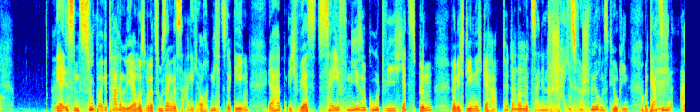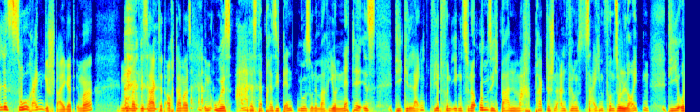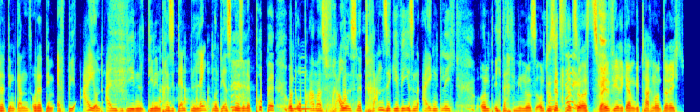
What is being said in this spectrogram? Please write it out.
er ist ein super Gitarrenlehrer, muss man dazu sagen. Das sage ich auch nichts dagegen. Er hat, ich wäre safe nie so gut, wie ich jetzt bin, wenn ich den nicht gehabt hätte. Mhm. Aber mit seinen scheiß Verschwörungstheorien. Und der hat sich in alles so reingesteigert immer indem er gesagt hat, auch damals in den USA, dass der Präsident nur so eine Marionette ist, die gelenkt wird von irgendeiner so unsichtbaren Macht, praktisch in Anführungszeichen, von so Leuten, die oder dem ganz oder dem FBI und allen, die den, die den Präsidenten lenken und der ist nur so eine Puppe und mhm. Obamas Frau ist eine Transe gewesen eigentlich. Und ich dachte mir nur so, und du okay. sitzt halt so als Zwölfjähriger im Gitarrenunterricht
